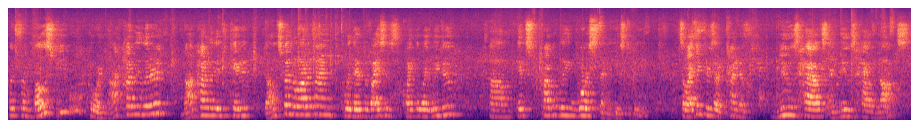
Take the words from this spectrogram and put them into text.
But for most people who are not highly literate, not highly educated, don't spend a lot of time with their devices quite the way we do, um, it's probably worse than it used to be. So I think there's a kind of news haves and news have-nots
